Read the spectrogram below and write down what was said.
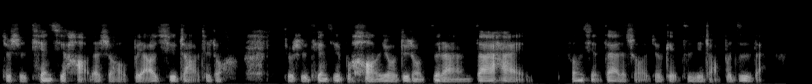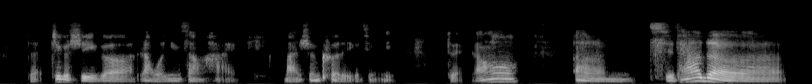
就是天气好的时候，不要去找这种就是天气不好有这种自然灾害风险在的时候，就给自己找不自在。对，这个是一个让我印象还蛮深刻的一个经历。对，然后嗯，其他的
